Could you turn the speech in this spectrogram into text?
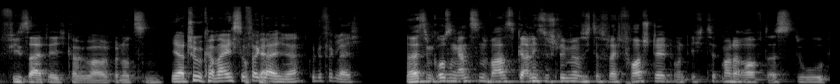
vielseitig, kann man überall benutzen. Ja, true, kann man eigentlich so okay. vergleichen, ja? Guter Vergleich. Das heißt, im Großen und Ganzen war es gar nicht so schlimm, wie man sich das vielleicht vorstellt und ich tippe mal darauf, dass du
